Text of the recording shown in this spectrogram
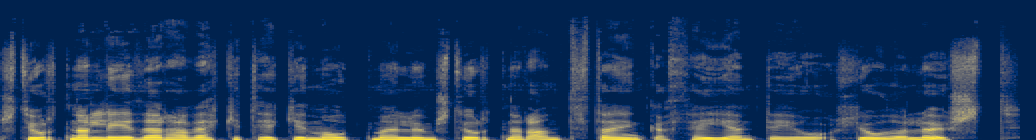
Stjórnarliðar hafa ekki tekið mótmælum stjórnar andstæðinga þegjandi og hljóða laust.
